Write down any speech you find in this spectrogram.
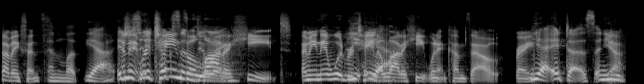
That makes sense. And let yeah, and just- it retains a some lot of heat. I mean, it would retain yeah. a lot of heat when it comes out, right? Yeah, it does. And Yeah. you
